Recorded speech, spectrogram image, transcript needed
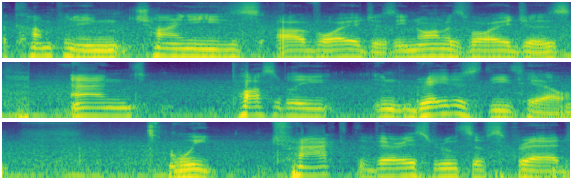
accompanying Chinese uh, voyages, enormous voyages, and possibly in greatest detail, we tracked the various routes of spread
